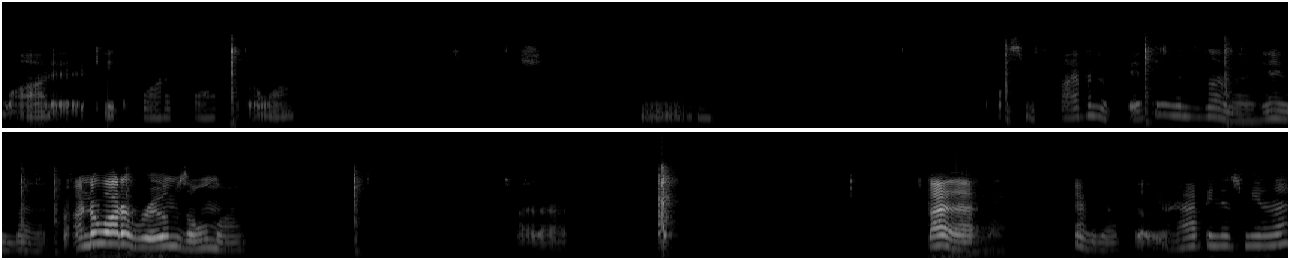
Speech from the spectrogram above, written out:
Aquatic. Aquatic wallpaper one. Cost me 550? What is that? Can't even buy it. For underwater rooms only. Let's buy that. Let's buy that. There we go. Feel your happiness, Mina.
